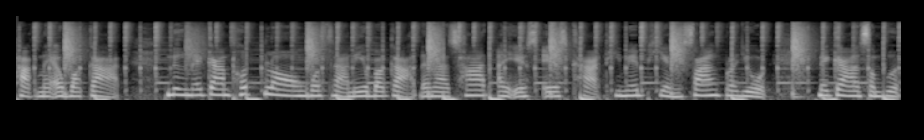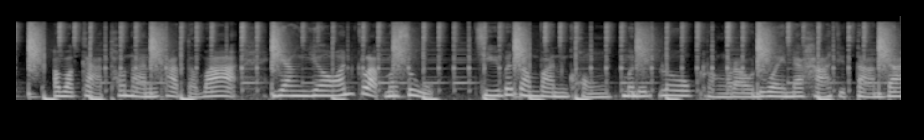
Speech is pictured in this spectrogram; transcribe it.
ผักในอวกาศหนึ่งในการทดลองบนสถานีอวกาศนานาชาติ ISS ค่ะ ที่ไม่เพียงสร้างประโยชน์ ในการสำรวจอวกาศเท่านั้นค่ะ แต่ว่ายังย้อนกลับมาสู่ชีวิตประจำวันของมนุษย์โลกของเราด้วยนะคะ ติดตามได้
